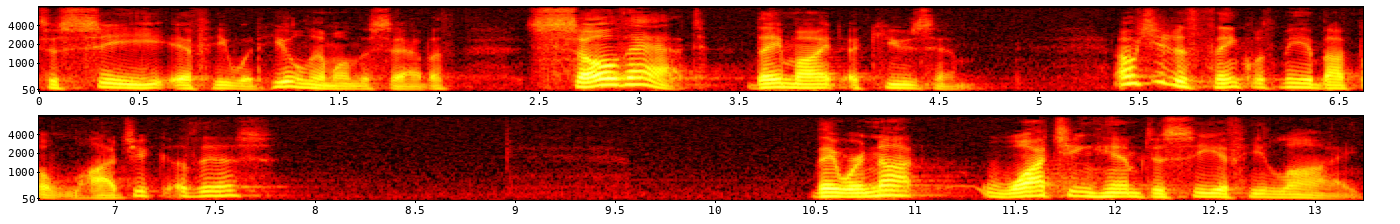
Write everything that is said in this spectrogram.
to see if he would heal him on the Sabbath so that they might accuse him. I want you to think with me about the logic of this. They were not watching him to see if he lied,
